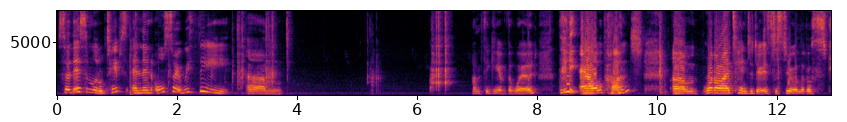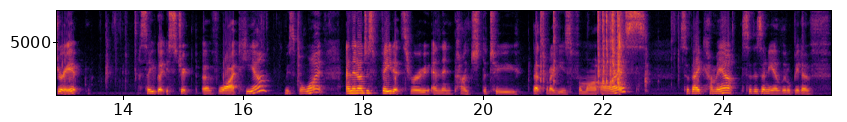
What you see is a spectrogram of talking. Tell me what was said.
So there's some little tips. And then also with the, um, I'm thinking of the word, the owl punch, um, what I tend to do is just do a little strip. So you've got your strip of white here whisper white and then I just feed it through and then punch the two that's what I use for my eyes so they come out so there's only a little bit of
